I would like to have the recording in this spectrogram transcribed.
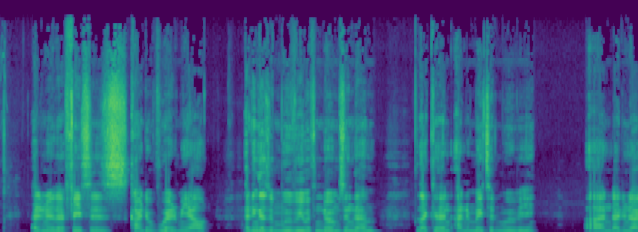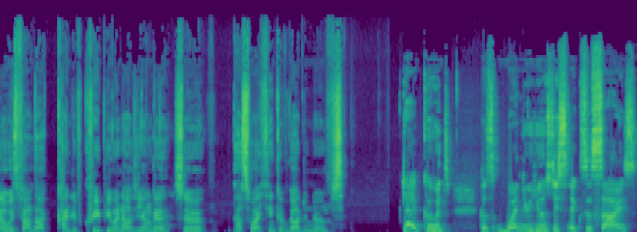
I don't know, their faces kind of weird me out. I think there's a movie with gnomes in them, like an animated movie. And I don't know, I always found that kind of creepy when I was younger. So that's why I think of garden gnomes. Yeah, good. Because when you use this exercise,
